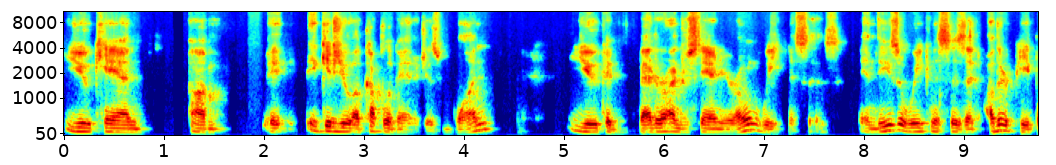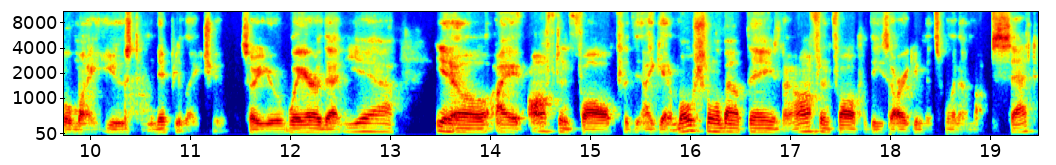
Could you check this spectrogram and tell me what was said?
you can, um, it, it gives you a couple of advantages. One, you could better understand your own weaknesses. And these are weaknesses that other people might use to manipulate you. So you're aware that, yeah, you know, I often fall for, the, I get emotional about things and I often fall for these arguments when I'm upset.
